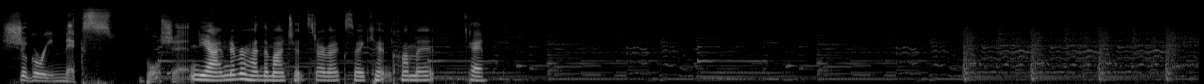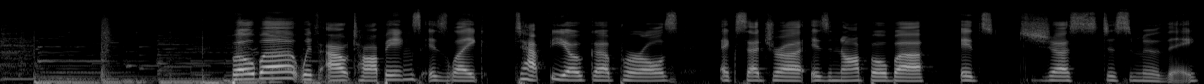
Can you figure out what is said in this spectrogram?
sugary mix bullshit. Yeah, I've never had the matcha at Starbucks, so I can't comment. Okay. Boba without toppings is like tapioca, pearls, etc. is not boba. It's just a smoothie.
